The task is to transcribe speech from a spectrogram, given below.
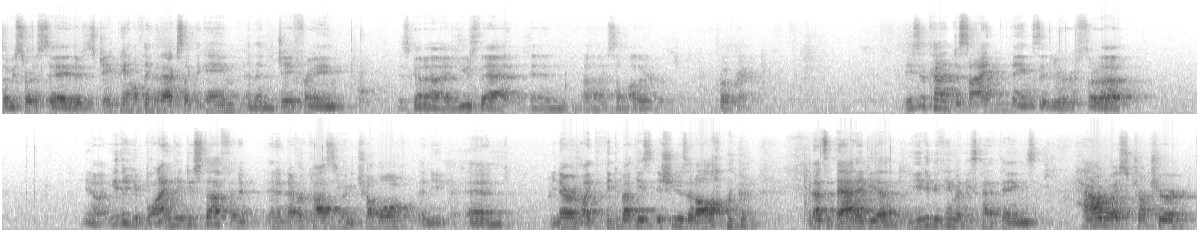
So we sort of say there's this JPanel thing that acts like the game, and then the JFrame is going to use that in uh, some other program. These are kind of design things that you're sort of, you know, either you blindly do stuff and it, and it never causes you any trouble, and you, and you never like think about these issues at all. and that's a bad idea. You need to be thinking about these kind of things. How do I structure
